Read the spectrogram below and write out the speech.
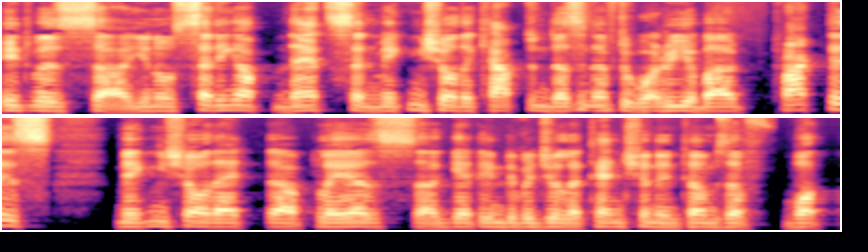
It was, uh, you know, setting up nets and making sure the captain doesn't have to worry about practice, making sure that uh, players uh, get individual attention in terms of what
